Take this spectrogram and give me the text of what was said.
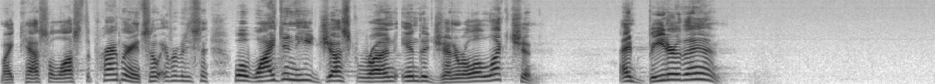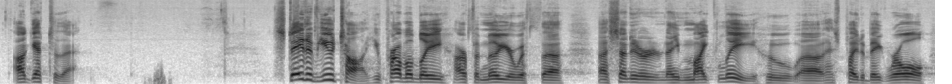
Mike Castle lost the primary. And so everybody said, well, why didn't he just run in the general election? And beat her then. I'll get to that. State of Utah, you probably are familiar with uh, a senator named Mike Lee, who uh, has played a big role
